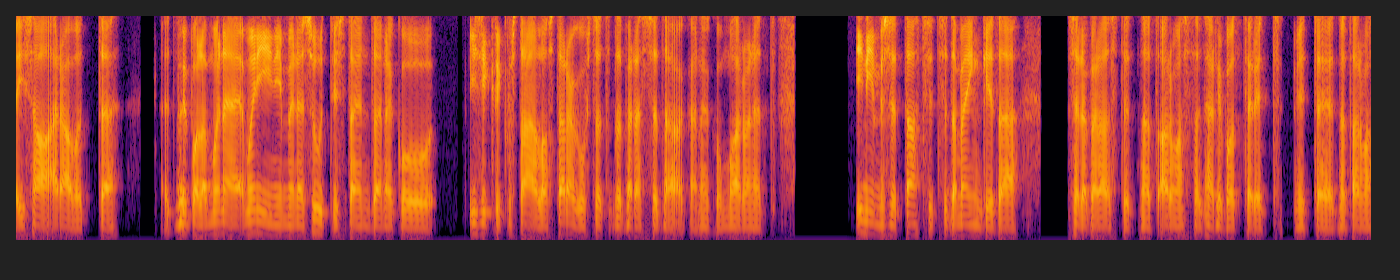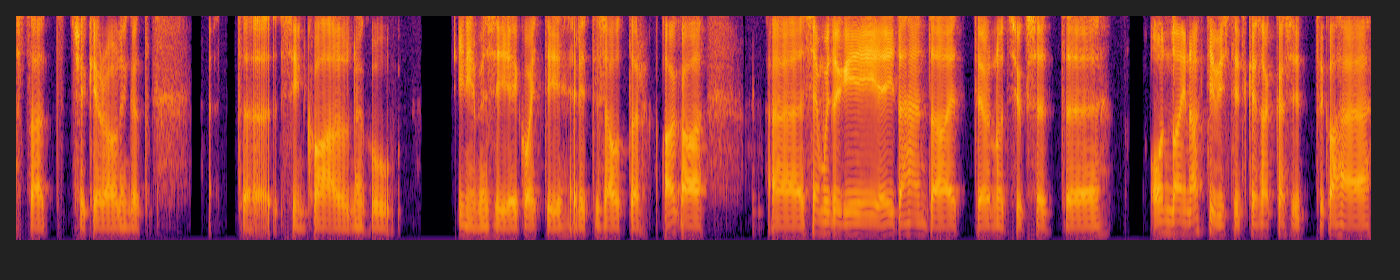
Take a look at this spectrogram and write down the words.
ei saa ära võtta. et võib-olla mõne, mõni inimene suutis ta enda nagu isiklikust ajaloost ära kustutada pärast seda, aga nagu ma arvan, et inimesed tahtsid seda mängida sellepärast, et nad armastavad Harry Potterit, mitte et nad armastavad J.K. Rowlingut. et äh, siinkohal nagu inimesi ei koti, eriti see autor, aga äh, see muidugi ei tähenda, et ei olnud siuksed äh, online aktivistid, kes hakkasid kohe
